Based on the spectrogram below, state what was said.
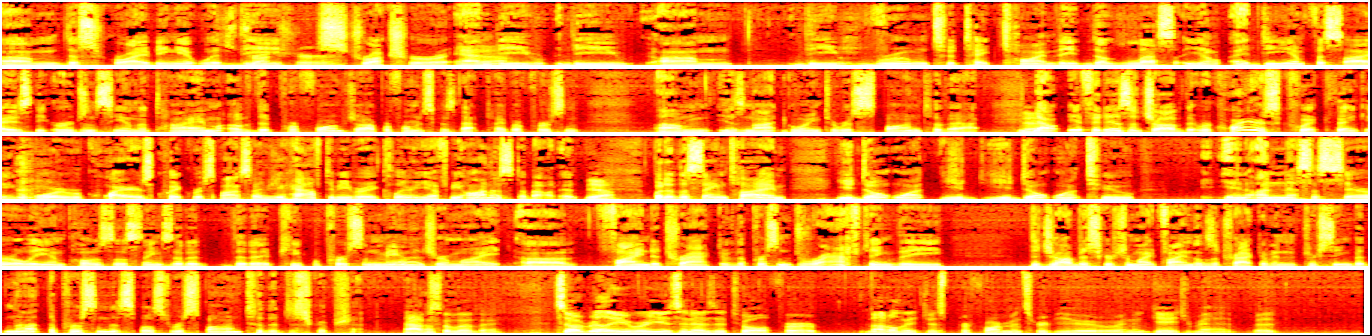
um, describing it with Structure. the structure and Yeah. the the um, the room to take time, the, the less, you know, de-emphasize the urgency and the time of the perform job performance because that type of person um, is not going to respond to that. Yeah. Now, if it is a job that requires quick thinking or requires quick response times, you have to be very clear. You have to be honest about it. Yeah. But at the same time, you don't want you you don't want to in unnecessarily impose those things that a, that a people person manager might uh, find attractive. The person drafting the the job description might find those attractive and interesting, but not the person that's supposed to respond to the description. Absolutely. So really, we're using it as a tool for not only just performance review and engagement, but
